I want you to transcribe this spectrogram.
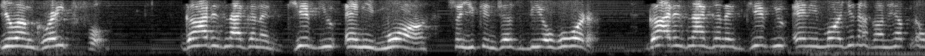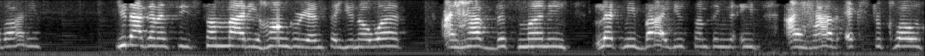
You're ungrateful. God is not going to give you any more so you can just be a hoarder. God is not going to give you any more. You're not going to help nobody. You're not going to see somebody hungry and say, you know what? I have this money. Let me buy you something to eat. I have extra clothes.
